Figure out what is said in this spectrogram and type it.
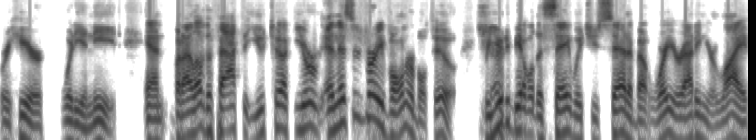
We're here. What do you need?" And but I love the fact that you took your and this is very vulnerable too. For you to be able to say what you said about where you're at in your life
